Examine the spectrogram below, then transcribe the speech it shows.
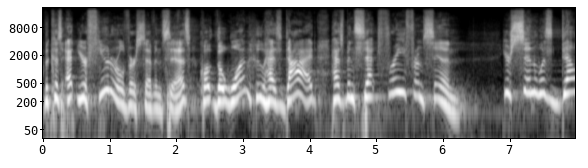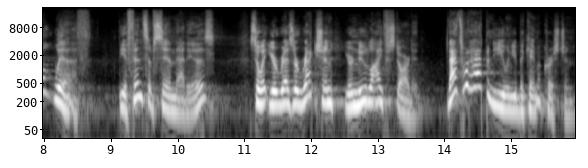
Because at your funeral, verse 7 says, quote, the one who has died has been set free from sin. Your sin was dealt with. The offense of sin, that is. So at your resurrection, your new life started. That's what happened to you when you became a Christian.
